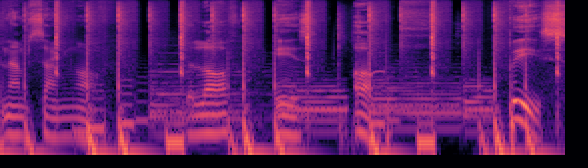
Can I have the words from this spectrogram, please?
and I'm signing off. The love is up. Peace.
